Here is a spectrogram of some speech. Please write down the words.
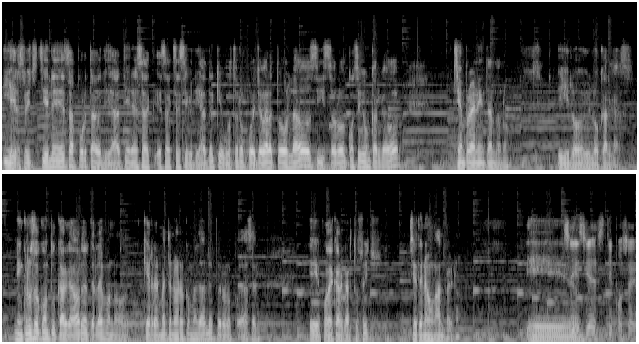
Y el Switch tiene esa portabilidad, tiene esa, esa accesibilidad de que vos te lo puedes llevar a todos lados y solo consigues un cargador, siempre en Nintendo, ¿no? Y lo, y lo cargas. Incluso con tu cargador de teléfono, que realmente no es recomendable, pero lo puedes hacer, eh, puedes cargar tu Switch. Si tienes un Android, ¿no? Eh, sí, sí es tipo C.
